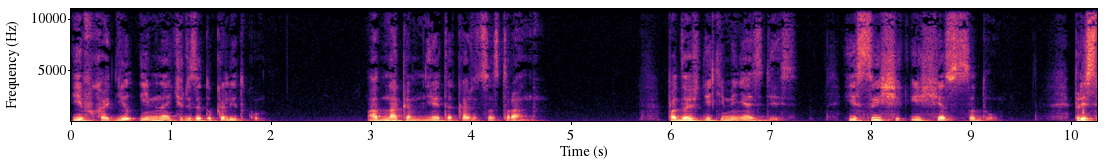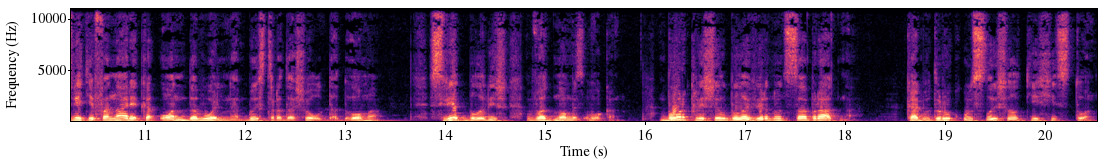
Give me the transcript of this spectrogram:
и входил именно через эту калитку. Однако мне это кажется странным. Подождите меня здесь. И сыщик исчез в саду. При свете фонарика он довольно быстро дошел до дома. Свет был лишь в одном из окон. Борг решил было вернуться обратно, как вдруг услышал тихий стон.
